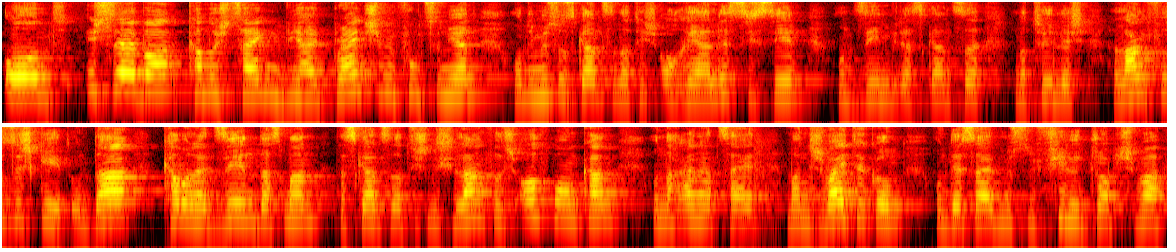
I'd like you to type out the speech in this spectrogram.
Und ich selber kann euch zeigen, wie halt Brandshipping funktioniert und ihr müsst das Ganze natürlich auch realistisch sehen und sehen, wie das Ganze natürlich langfristig geht. Und da kann man halt sehen, dass man das Ganze natürlich nicht langfristig aufbauen kann und nach einer Zeit man nicht weiterkommt und deshalb müssen viele Dropshipper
